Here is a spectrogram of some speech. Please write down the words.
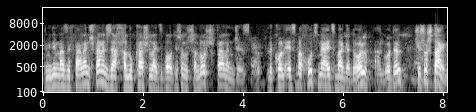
אתם יודעים מה זה phalange? phalange זה החלוקה של האצבעות. יש לנו שלוש phalanges לכל אצבע, חוץ מהאצבע הגדול, הגודל, שיש לו שתיים.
